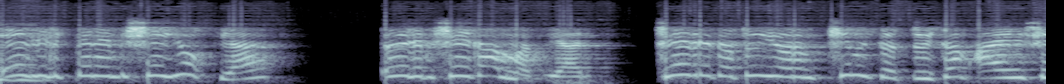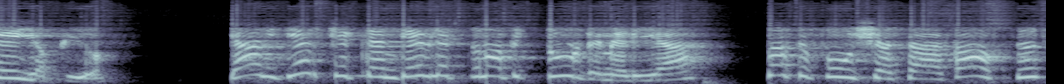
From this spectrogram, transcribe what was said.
Evlilik denen bir şey yok ya. Öyle bir şey kalmadı yani. Çevrede duyuyorum kimse duysam aynı şeyi yapıyor. Yani gerçekten devlet buna bir dur demeli ya. Nasıl fuhuş yasağı kalksın?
